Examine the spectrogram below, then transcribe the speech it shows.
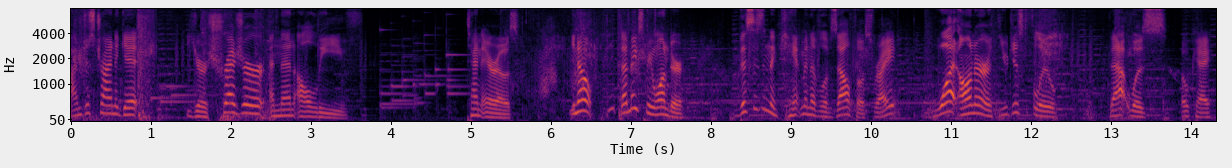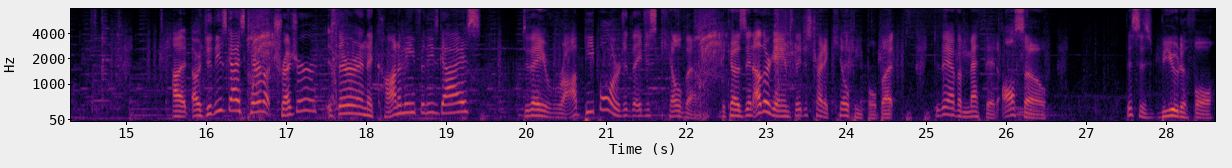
I'm just trying to get your treasure, and then I'll leave. Ten arrows. You know, that makes me wonder. This is an encampment of Lizalfos, right? What on earth? You just flew. That was... okay. Uh, or do these guys care about treasure? Is there an economy for these guys? Do they rob people, or do they just kill them? Because in other games, they just try to kill people, but do they have a method? Also, this is beautiful.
